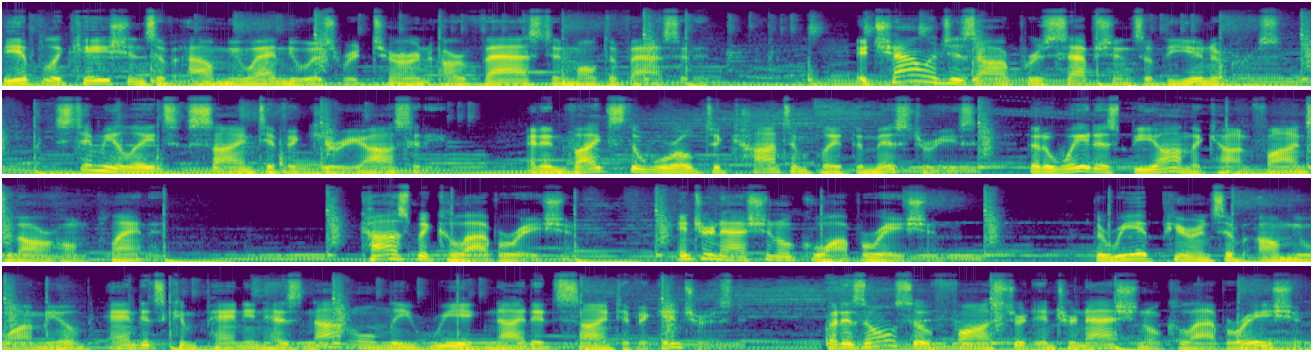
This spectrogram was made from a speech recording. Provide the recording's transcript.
The implications of Oumuamua's return are vast and multifaceted. It challenges our perceptions of the universe, stimulates scientific curiosity, and invites the world to contemplate the mysteries that await us beyond the confines of our home planet. Cosmic Collaboration International cooperation. The reappearance of Oumuamua and its companion has not only reignited scientific interest, but has also fostered international collaboration.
